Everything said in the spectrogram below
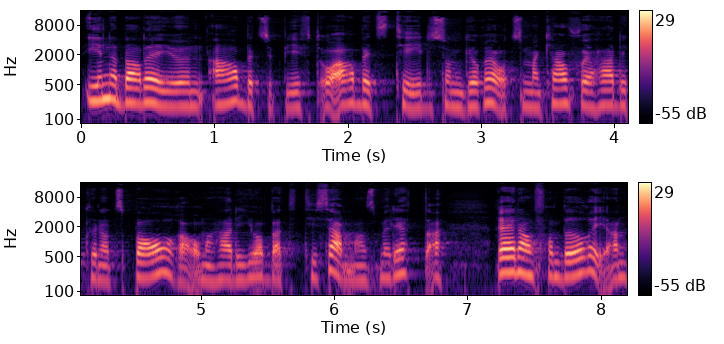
innebär det ju en arbetsuppgift och arbetstid som går åt som man kanske hade kunnat spara om man hade jobbat tillsammans med detta redan från början.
